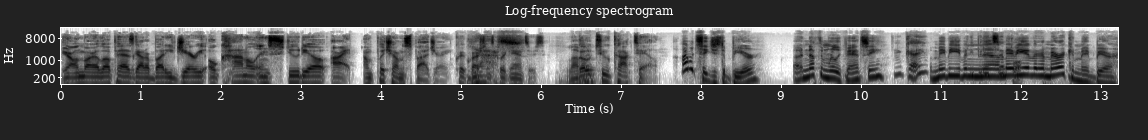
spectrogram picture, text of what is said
You're on Mario Lopez. Got our buddy Jerry O'Connell in studio. All right, I'm gonna put you on the spot, Jerry. Quick questions, Yes. quick answers. Love Go it. to cocktail. I would say just a beer. Uh, nothing really fancy. Okay. Maybe even it uh, simple. maybe even American made beer.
